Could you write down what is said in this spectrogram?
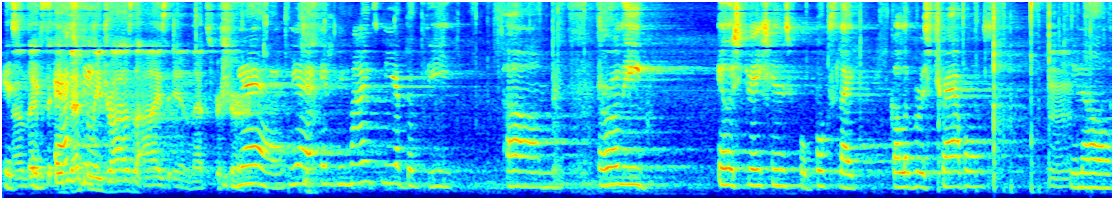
It's, that- it's it actually- definitely draws the eyes in, that's for sure. Yeah, yeah. It reminds me of the, the um, early illustrations for books like Gulliver's Travels. Mm-hmm. You know,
